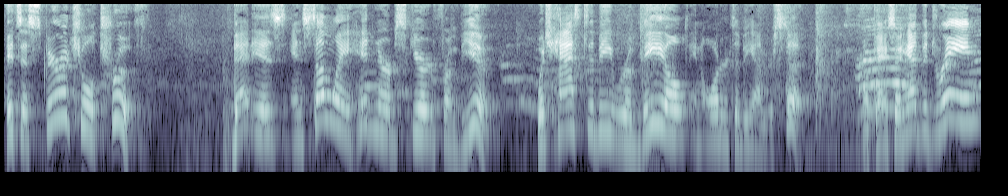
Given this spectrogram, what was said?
it's a spiritual truth that is in some way hidden or obscured from view, which has to be revealed in order to be understood. Okay, so he had the dream.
